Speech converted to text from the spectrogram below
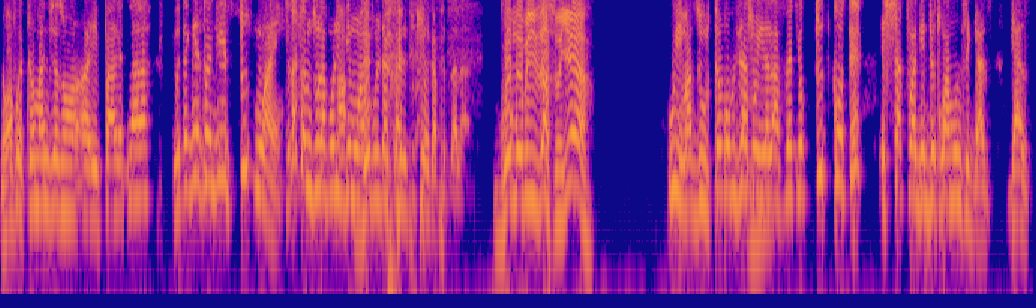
donc après quand manifestation est paraître là yo te gen tout moyen c'est ça que me dit la police gen moyen pour le tout ce qui là là gros mobilisation hier oui, m'a dit, quand mobilisation a la fête, yo tout côté, et chaque fois qu'il y a deux, trois moun, c'est gaz. Gaz,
